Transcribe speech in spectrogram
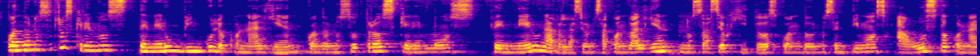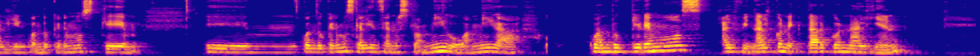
Cuando nosotros queremos tener un vínculo con alguien, cuando nosotros queremos tener una relación, o sea, cuando alguien nos hace ojitos, cuando nos sentimos a gusto con alguien, cuando queremos que, em, cuando queremos que alguien sea nuestro amigo o amiga, cuando queremos al final conectar con alguien,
